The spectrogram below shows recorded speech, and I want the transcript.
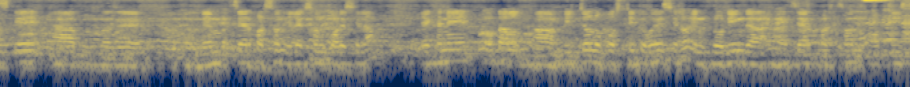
আজকে চেয়ারপারসন ইলেকশন করেছিলাম। এখানে টোটাল বিশজন উপস্থিত হয়েছিল including the chairperson of this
